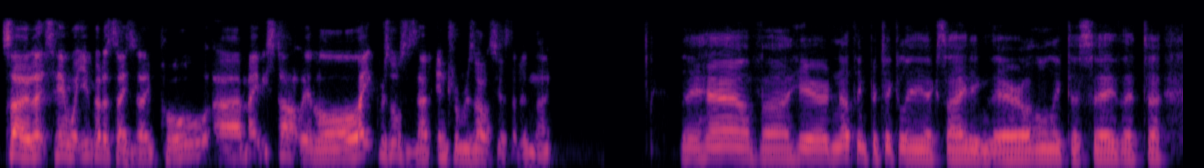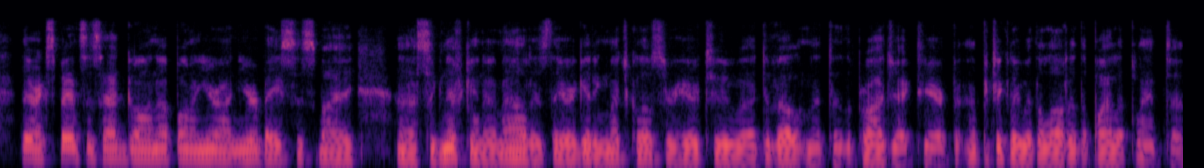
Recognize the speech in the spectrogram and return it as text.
So let's hear what you've got to say today, Paul. Uh, maybe start with Lake Resources. They had interim results yesterday, didn't they? They have uh, here nothing particularly exciting there, only to say that uh, their expenses had gone up on a year on year basis by a significant amount as they are getting much closer here to uh, development of the project here, uh, particularly with a lot of the pilot plant uh,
